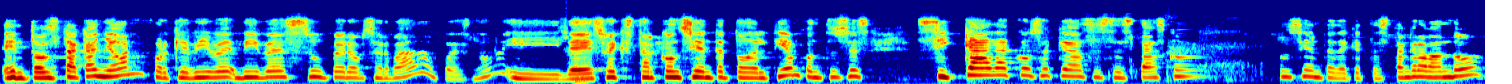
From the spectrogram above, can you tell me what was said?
Entonces está cañón porque vive, vive súper observado, pues, ¿no? Y de eso hay que estar consciente todo el tiempo. Entonces, si cada cosa que haces estás consciente de que te están grabando,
